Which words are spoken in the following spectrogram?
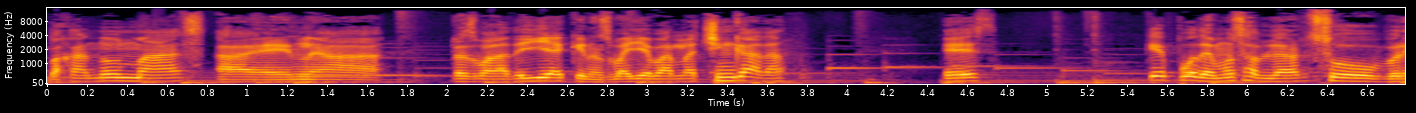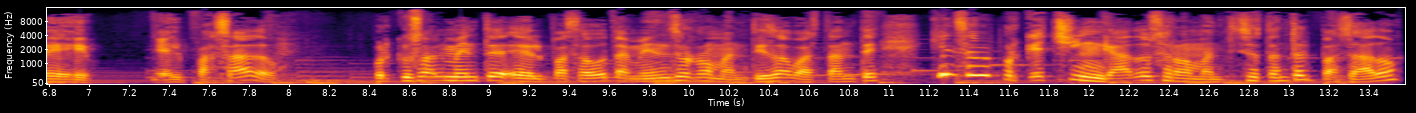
bajando más en la resbaladilla que nos va a llevar la chingada, es que podemos hablar sobre el pasado. Porque usualmente el pasado también se romantiza bastante. ¿Quién sabe por qué chingado se romantiza tanto el pasado?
